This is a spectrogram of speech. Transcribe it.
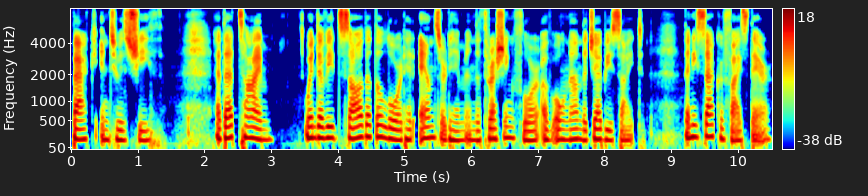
back into his sheath. At that time, when David saw that the Lord had answered him in the threshing floor of Ornan the Jebusite, then he sacrificed there.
